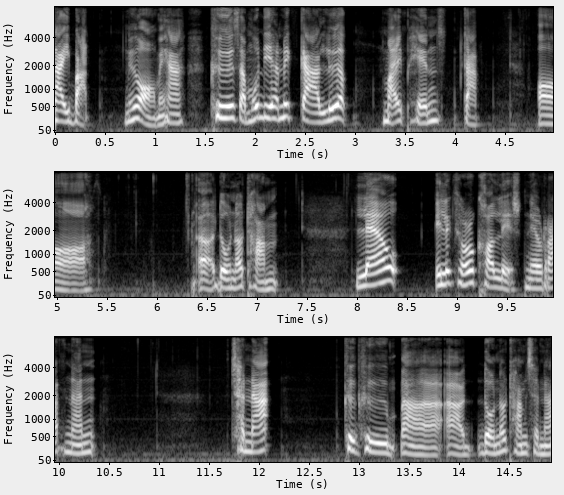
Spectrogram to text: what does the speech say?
ในบัตรนึกออกไหมคะคือสมมุติดิฉันในการเลือกไมค์เพนส์กับโดนัลด์ทรัมป์แล้ว Electoral College ในรัฐนั้น ชนะคือคือโดนัลด์ทรัมป์ชนะ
